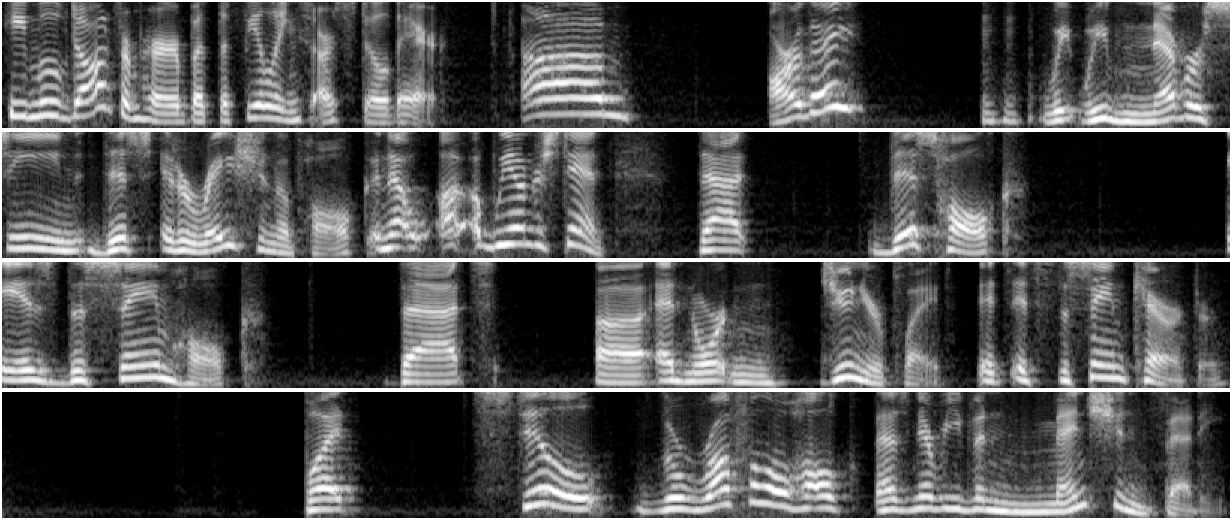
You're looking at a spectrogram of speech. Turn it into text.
He moved on from her, but the feelings are still there. Um, Are they? We we've never seen this iteration of Hulk. Now uh, we understand that this Hulk is the same Hulk that uh, Ed Norton Jr. played. It's it's the same character, but still, the Ruffalo Hulk has never even mentioned Betty.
